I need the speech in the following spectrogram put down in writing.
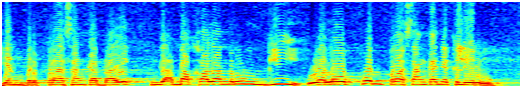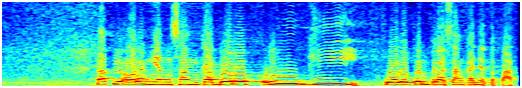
yang berprasangka baik nggak bakalan rugi walaupun prasangkanya keliru. Tapi orang yang sangka buruk rugi walaupun prasangkanya tepat.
